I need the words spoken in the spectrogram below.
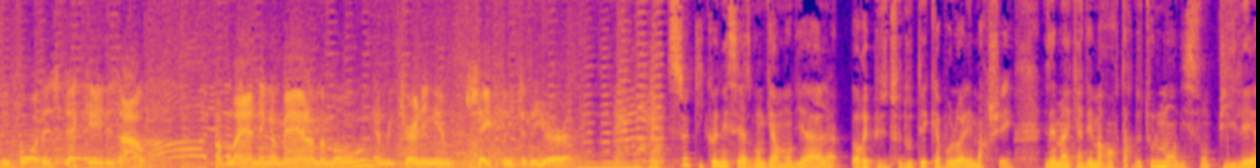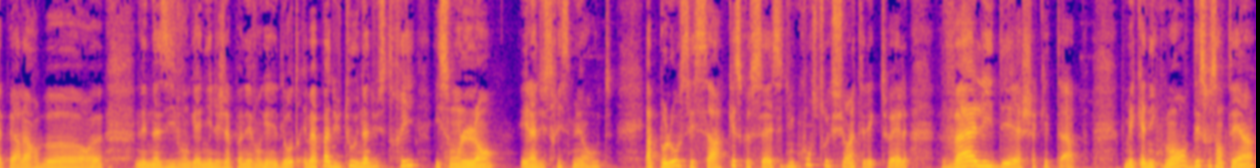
before this decade is out of landing a man on the moon and returning him safely to the earth. Ceux qui connaissaient la Seconde Guerre mondiale auraient pu se douter qu'Apollo allait marcher. Les Américains démarrent en retard de tout le monde, ils se font piler à Pearl Harbor, euh, les nazis vont gagner, les Japonais vont gagner de l'autre. Et ben pas du tout, une industrie, ils sont lents, et l'industrie se met en route. Apollo, c'est ça. Qu'est-ce que c'est? C'est une construction intellectuelle validée à chaque étape. Mécaniquement, dès 61,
